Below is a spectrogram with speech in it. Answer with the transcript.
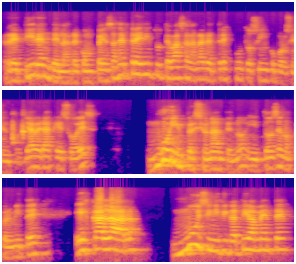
retiren de las recompensas del trading, tú te vas a ganar el 3.5%. Ya verás que eso es muy impresionante, ¿no? Y entonces nos permite escalar muy significativamente,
